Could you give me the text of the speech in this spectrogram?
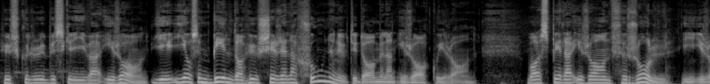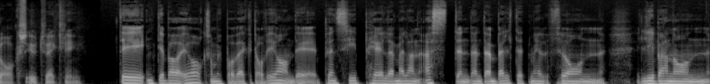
Hur skulle du beskriva Iran? Ge, ge, oss en bild av hur ser relationen ut idag mellan Irak och Iran? Vad spelar Iran för roll i Iraks utveckling? Det är inte bara Irak som är påverkat av Iran. Det är i princip hela Mellanöstern, den där bältet med, från Libanon,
